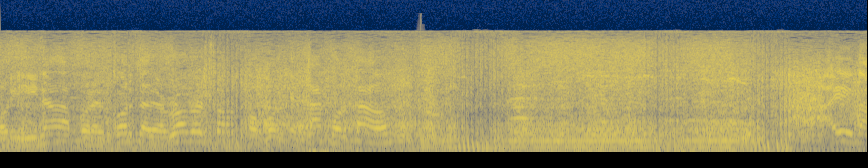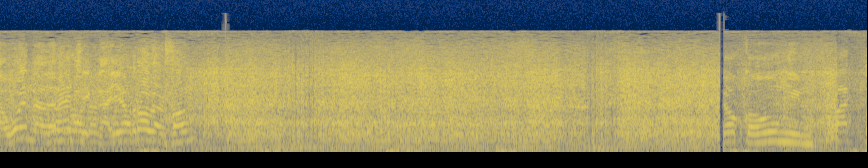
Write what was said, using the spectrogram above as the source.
originada por el corte de Robertson o porque está cortado. Ahí una buena derecha y cayó Robertson. con un impacto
